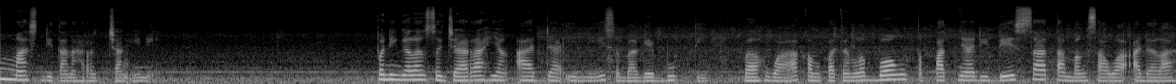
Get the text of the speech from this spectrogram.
emas di tanah Rejang ini. Peninggalan sejarah yang ada ini sebagai bukti bahwa Kabupaten Lebong tepatnya di Desa Tambang Sawah adalah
